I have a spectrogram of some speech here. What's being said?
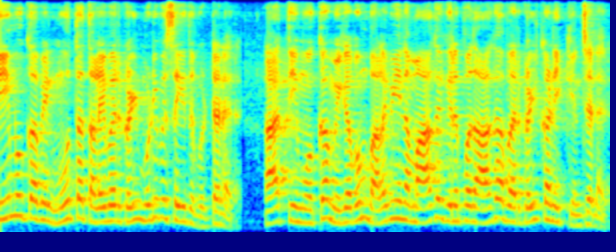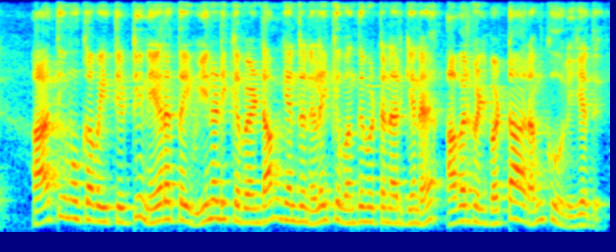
திமுகவின் மூத்த தலைவர்கள் முடிவு செய்து விட்டனர். அதிமுக மிகவும் பலவீனமாக இருப்பதாக அவர்கள் கணிக்கின்றனர். அதிமுகவை திட்டி நேரத்தை வீணடிக்க வேண்டாம் என்ற நிலைக்கு வந்துவிட்டனர் என அவர்கள் வட்டாரம் கூறியது.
